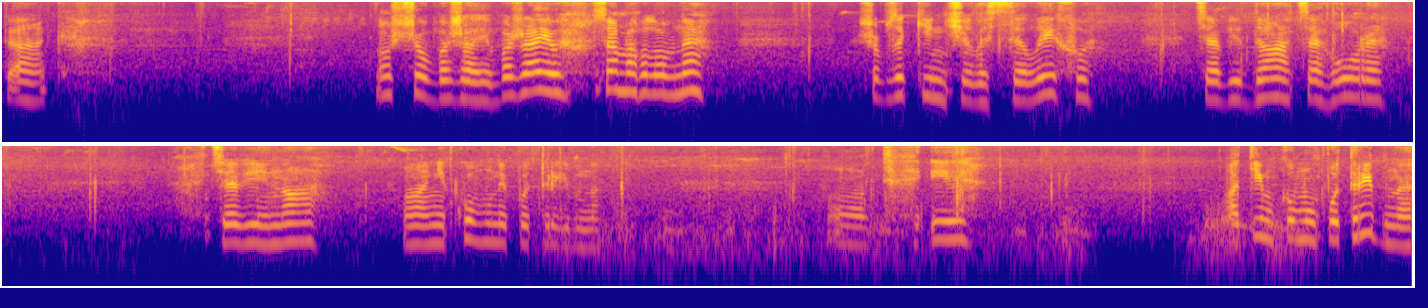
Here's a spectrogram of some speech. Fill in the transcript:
Так. Ну що бажаю? Бажаю саме головне, щоб закінчилось це лихо, ця біда, це горе, ця війна. Вона нікому не потрібна. От. І... А тим, кому потрібно,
